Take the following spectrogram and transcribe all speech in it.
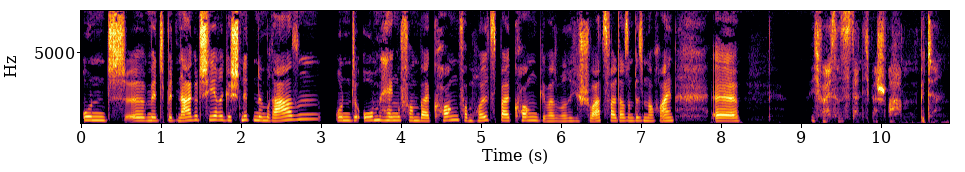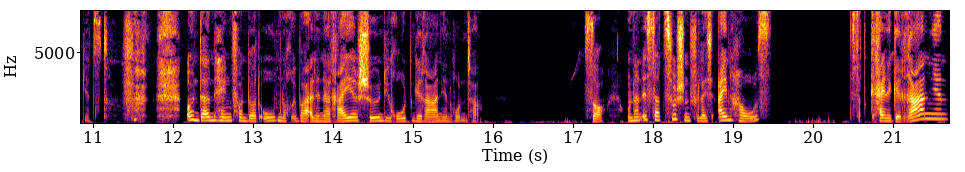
und äh, mit, mit Nagelschere geschnittenem Rasen und oben hängen vom Balkon, vom Holzbalkon, gehen wir so richtig Schwarzwald da so ein bisschen noch rein. Äh, ich weiß, das ist dann nicht mehr Schwaben. Bitte, jetzt. und dann hängen von dort oben noch überall in der Reihe schön die roten Geranien runter. So, und dann ist dazwischen vielleicht ein Haus, das hat keine Geranien,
